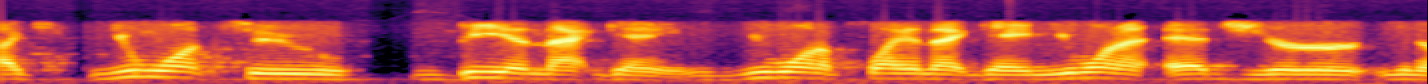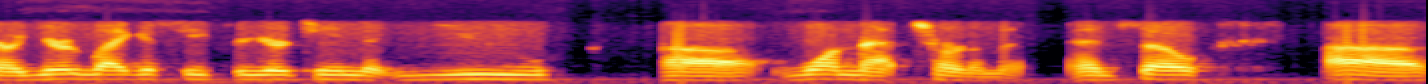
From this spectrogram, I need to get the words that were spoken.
like you want to be in that game. You want to play in that game. You want to edge your, you know, your legacy for your team that you uh, won that tournament. And so, uh,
